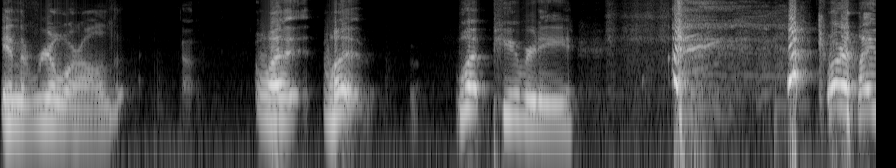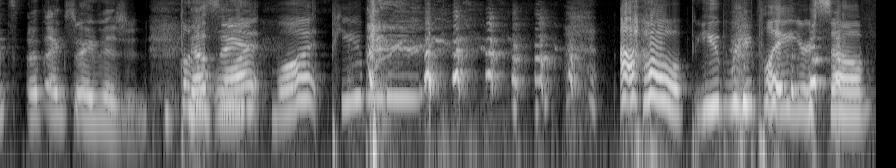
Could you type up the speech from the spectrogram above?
in the real world what what what puberty correlates with X-ray vision. But Now, see- what? What puberty? I hope you replay yourself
